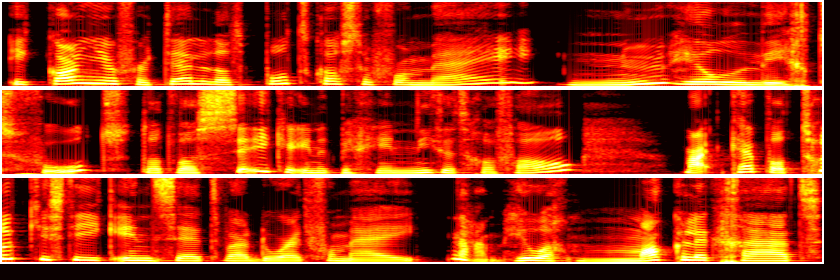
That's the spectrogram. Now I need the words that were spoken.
Ik kan je vertellen dat podcasten voor mij nu heel licht voelt. Dat was zeker in het begin niet het geval. Maar ik heb wat trucjes die ik inzet, waardoor het voor mij nou, heel erg makkelijk gaat.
